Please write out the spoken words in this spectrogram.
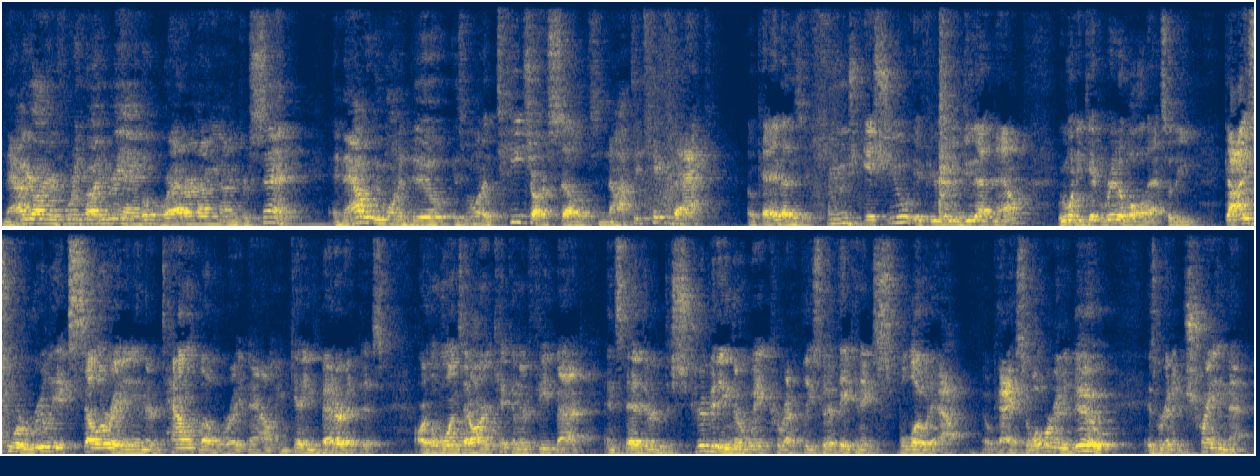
Now you're on your 45 degree angle. We're at our 99%. And now what we want to do is we want to teach ourselves not to kick back. Okay, that is a huge issue if you're going to do that now. We want to get rid of all that. So the Guys who are really accelerating in their talent level right now and getting better at this are the ones that aren't kicking their feet back. Instead, they're distributing their weight correctly so that they can explode out. Okay, so what we're gonna do is we're gonna train that.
